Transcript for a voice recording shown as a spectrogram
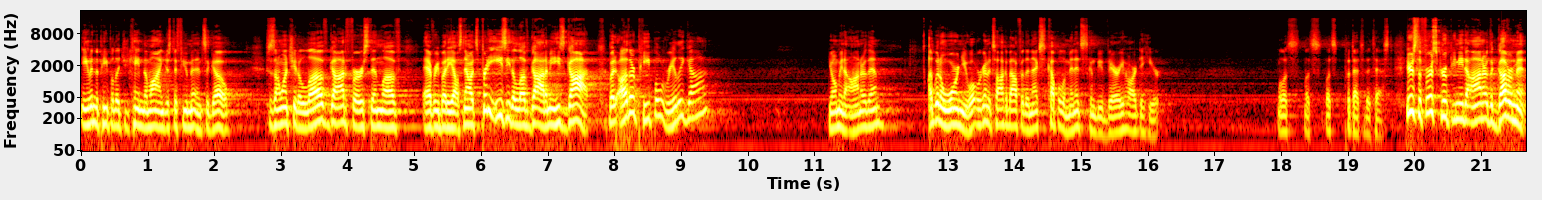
even the people that you came to mind just a few minutes ago. He says, I want you to love God first, then love everybody else. Now, it's pretty easy to love God. I mean, He's God. But other people really God? You want me to honor them? I'm going to warn you, what we're going to talk about for the next couple of minutes is going to be very hard to hear. Well, let's, let's, let's put that to the test. Here's the first group you need to honor the government.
